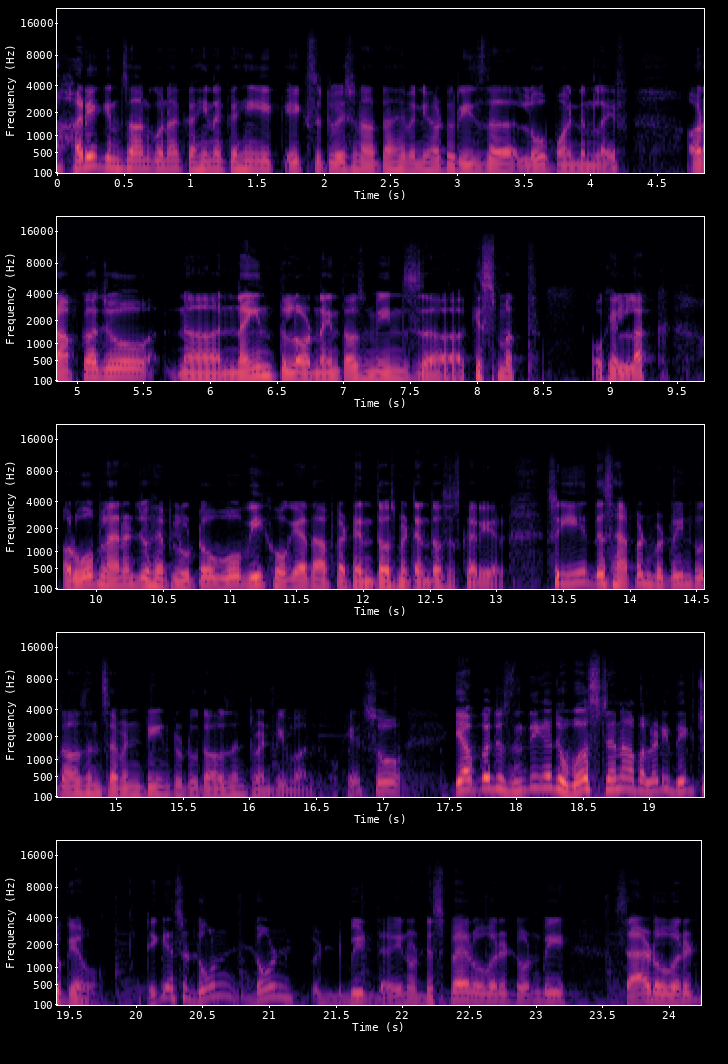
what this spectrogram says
हर एक इंसान को ना कहीं ना कहीं एक एक सिचुएशन आता है when you have to reach the low point in life और आपका जो ninth lord ninth house means किस्मत। ओके लक और वो प्लानट जो है प्लूटो वो वीक हो गया था आपका टेंथ हाउस में टेंथ हाउस करियर सो ये this happen between 2017 to 2021 okay so ये आपका जो ज़िंदगी का जो वर्स्ट है ना, आप ऑलरेडी देख चुके हो, ठीक है? So don't don't be you know despair over it don't be sad over it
